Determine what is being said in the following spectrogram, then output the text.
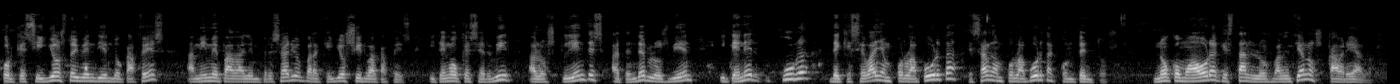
porque si yo estoy vendiendo cafés, a mí me paga el empresario para que yo sirva cafés y tengo que servir a los clientes, atenderlos bien y tener cura de que se vayan por la puerta, que salgan por la puerta contentos, no como ahora que están los valencianos cabreados,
